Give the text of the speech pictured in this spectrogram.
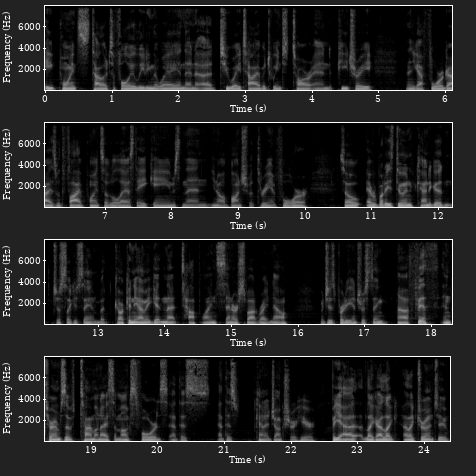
Eight points. Tyler Toffoli leading the way, and then a two-way tie between Tatar and Petry. And then you got four guys with five points over the last eight games, and then you know a bunch with three and four. So everybody's doing kind of good, just like you're saying. But Kotkaniemi getting that top line center spot right now, which is pretty interesting. Uh, fifth in terms of time on ice amongst forwards at this at this kind of juncture here. But yeah, like I like I like Drouin too.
